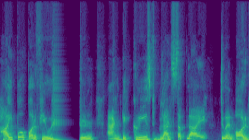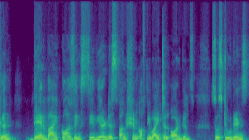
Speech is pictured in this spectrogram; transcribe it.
hypoperfusion and decreased blood supply to an organ, thereby causing severe dysfunction of the vital organs. So students,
